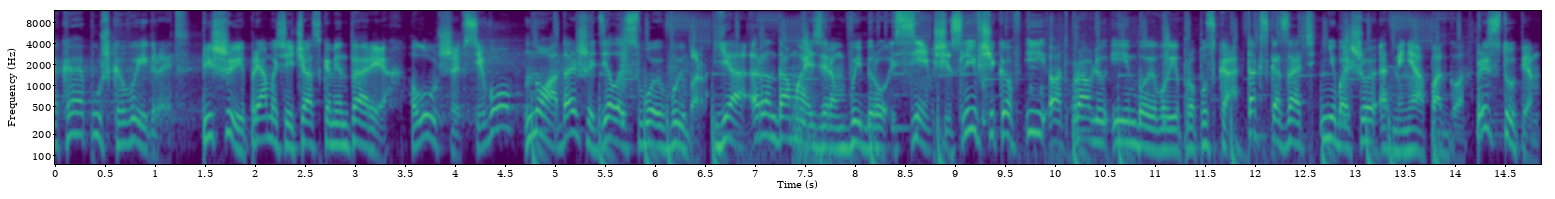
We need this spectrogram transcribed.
Какая пушка выиграет? Пиши прямо сейчас в комментариях. Лучше всего? Ну а дальше делай свой выбор. Я рандомайзером выберу 7 счастливчиков и отправлю им боевые пропуска. Так сказать, небольшой от меня подгон. Приступим.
